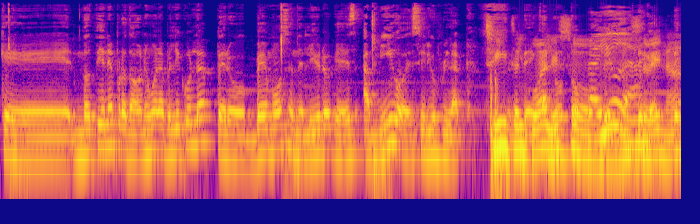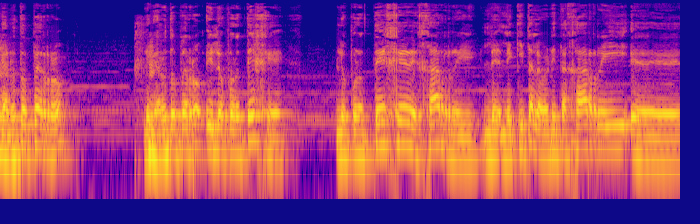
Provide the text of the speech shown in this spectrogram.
que no tiene protagonismo en la película, pero vemos en el libro que es amigo de Sirius Black. Sí, tal de cual, Canuto- eso Lo ayuda. de, de. Canuto Perro. De Canuto Perro. Y lo protege. Lo protege de Harry. Le, le quita la varita a Harry. eh,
